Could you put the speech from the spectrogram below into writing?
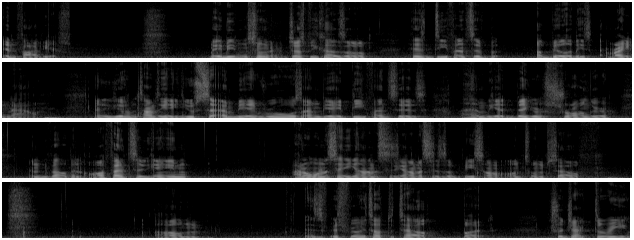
in five years maybe even sooner, just because of his defensive abilities right now. And you give him time to get used to NBA rules, NBA defenses, let him get bigger, stronger, and develop an offensive game. I don't want to say Giannis is Giannis is a beast on, unto himself. Um, it's, it's really tough to tell, but trajectory,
